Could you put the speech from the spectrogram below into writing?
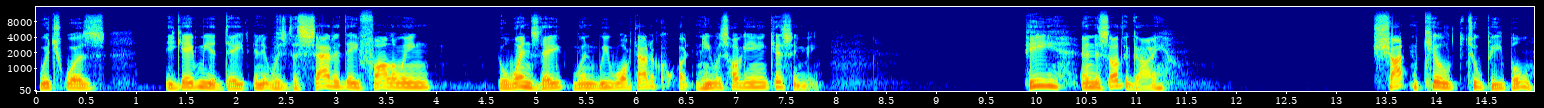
which was, he gave me a date, and it was the Saturday following the Wednesday when we walked out of court, and he was hugging and kissing me. He and this other guy shot and killed two people,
